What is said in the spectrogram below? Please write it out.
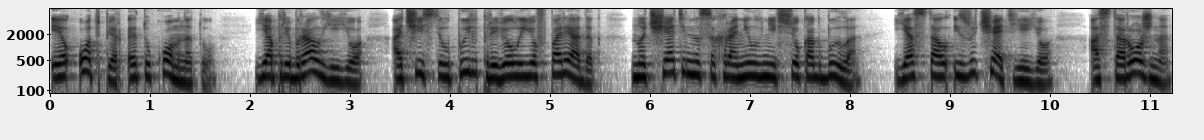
и отпер эту комнату». Я прибрал ее, очистил пыль, привел ее в порядок, но тщательно сохранил в ней все, как было. Я стал изучать ее. Осторожно,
